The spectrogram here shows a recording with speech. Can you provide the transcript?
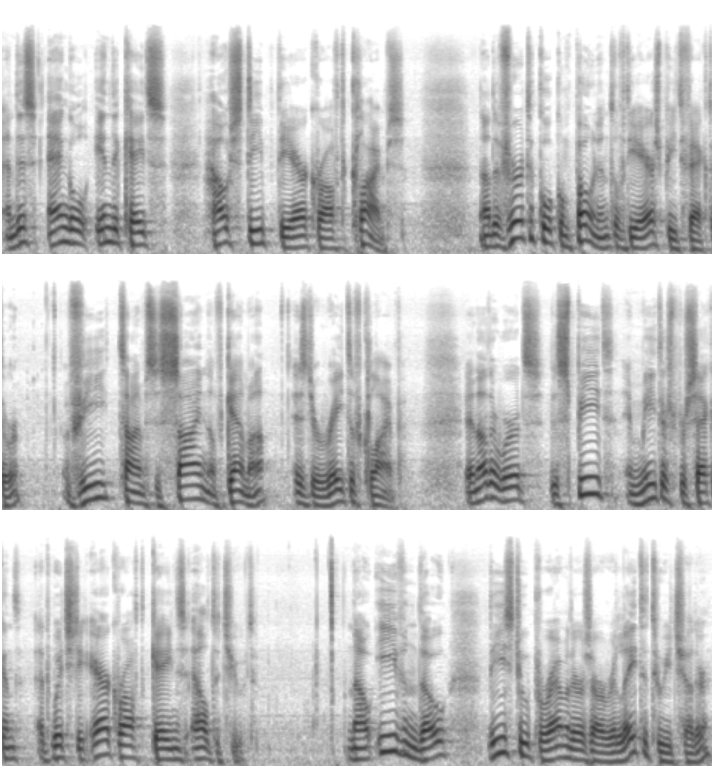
And this angle indicates how steep the aircraft climbs. Now the vertical component of the airspeed vector, v times the sine of gamma, is the rate of climb. In other words, the speed in meters per second at which the aircraft gains altitude. Now, even though these two parameters are related to each other,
